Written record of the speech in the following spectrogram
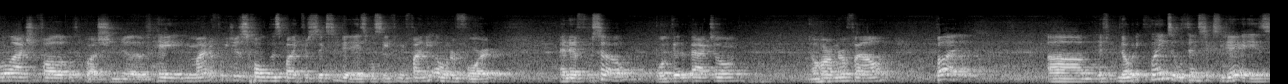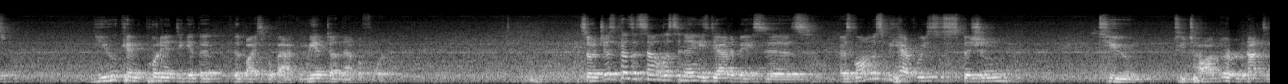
we'll actually follow up with a question of, hey, mind if we just hold this bike for 60 days? We'll see if we can find the owner for it. And if so, we'll get it back to them. No harm, no foul. But um, if nobody claims it within 60 days, you can put in to get the, the bicycle back. And we have done that before. So just because it's not listed in any these databases, as long as we have reasonable suspicion to to talk or not to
